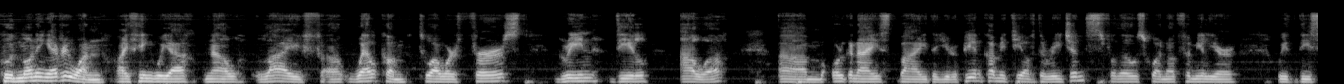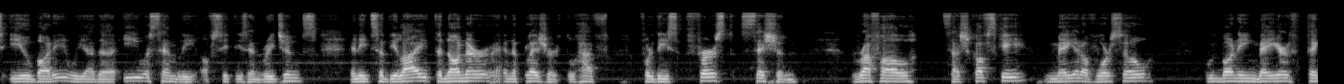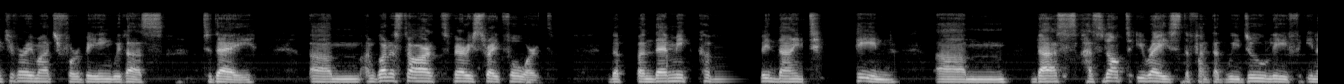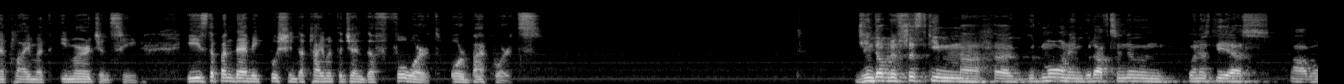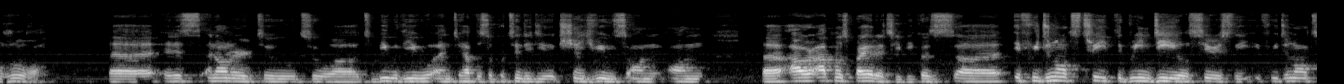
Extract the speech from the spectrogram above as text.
Good morning, everyone. I think we are now live. Uh, welcome to our first Green Deal Hour, um, organized by the European Committee of the Regions. For those who are not familiar with this EU body, we are the EU Assembly of Cities and Regions, and it's a delight, an honor, and a pleasure to have for this first session, Rafał Trzaskowski, Mayor of Warsaw. Good morning, Mayor. Thank you very much for being with us today um, I'm going to start very straightforward. The pandemic COVID-19 um, thus has not erased the fact that we do live in a climate emergency. Is the pandemic pushing the climate agenda forward or backwards? Dzień dobry wszystkim. Uh, good morning, good afternoon, buenos dias, uh, bonjour. Uh, it is an honor to to uh, to be with you and to have this opportunity to exchange views on on uh, our utmost priority. Because uh, if we do not treat the Green Deal seriously, if we do not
